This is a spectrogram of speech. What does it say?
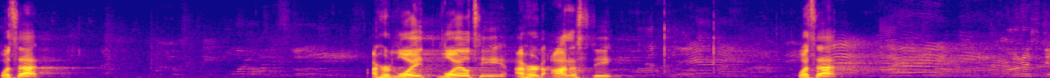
What's that? I heard loy- loyalty. I heard honesty. What's that? Honesty.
